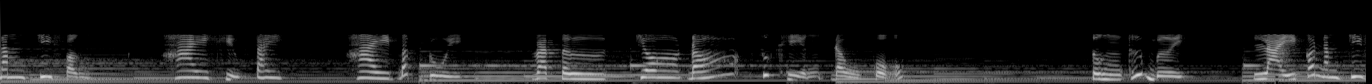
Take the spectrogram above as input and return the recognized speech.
năm chi phần, hai khuỷu tay, hai bắp đùi, và từ cho đó xuất hiện đầu cổ. Tuần thứ mười lại có năm chi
